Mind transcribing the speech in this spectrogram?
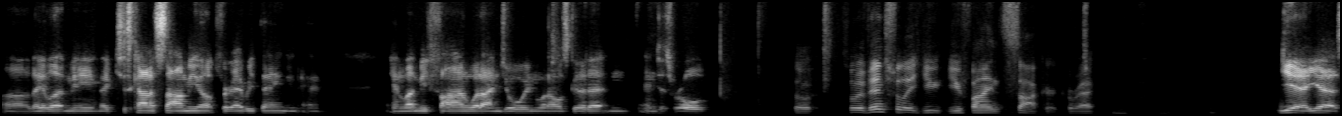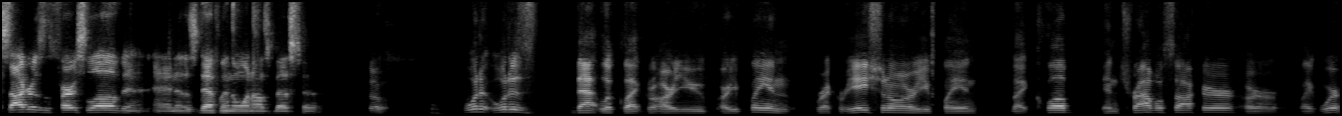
Uh, they let me. They just kind of signed me up for everything and and let me find what I enjoyed and what I was good at and, and just rolled. So so eventually you you find soccer, correct? Yeah, yeah. Soccer was the first love and, and it was definitely the one I was best at. So what what does that look like? Are you are you playing recreational? Or are you playing like club and travel soccer, or like where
